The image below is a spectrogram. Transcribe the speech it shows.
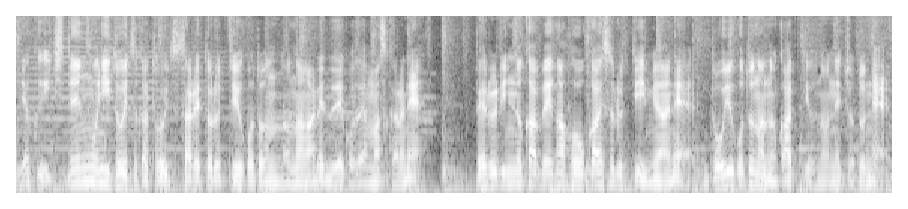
約1年後にドイツが統一されとるっていうことの流れでございますからね、ベルリンの壁が崩壊するっていう意味はね、どういうことなのかっていうのをね、ちょっとね、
